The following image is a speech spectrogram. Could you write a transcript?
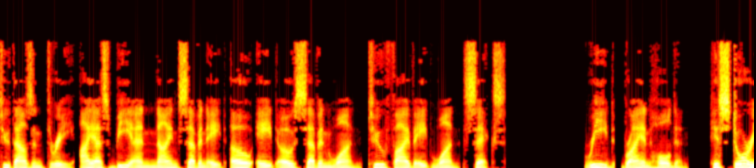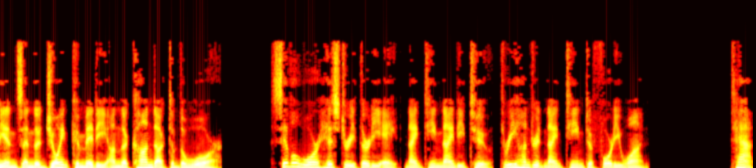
2003, ISBN 978-0-8071-2581-6. Reid, Brian Holden. Historians and the Joint Committee on the Conduct of the War. Civil War History 38 1992, 319–41. Tapp,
